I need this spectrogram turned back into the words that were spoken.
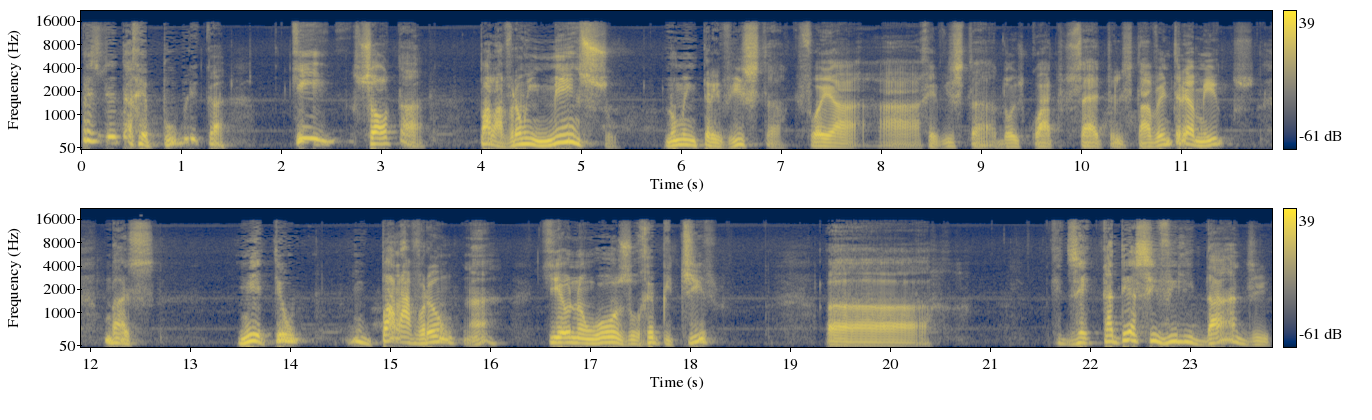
Presidente da República que solta palavrão imenso numa entrevista, que foi a, a revista 247, ele estava entre amigos, mas meteu um palavrão né, que eu não ouso repetir. Uh, Quer dizer, cadê a civilidade?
